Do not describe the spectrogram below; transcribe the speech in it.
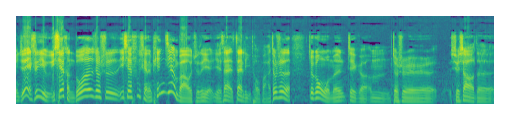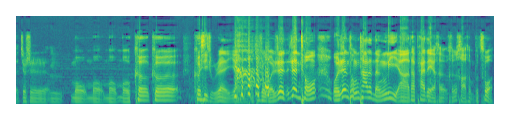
我觉得也是有一些很多，就是一些肤浅的偏见吧。我觉得也也在在里头吧。就是就跟我们这个，嗯，就是学校的，就是嗯，某某某某科科科系主任一样，就是我认 认同，我认同他的能力啊，他拍的也很很好，很不错。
